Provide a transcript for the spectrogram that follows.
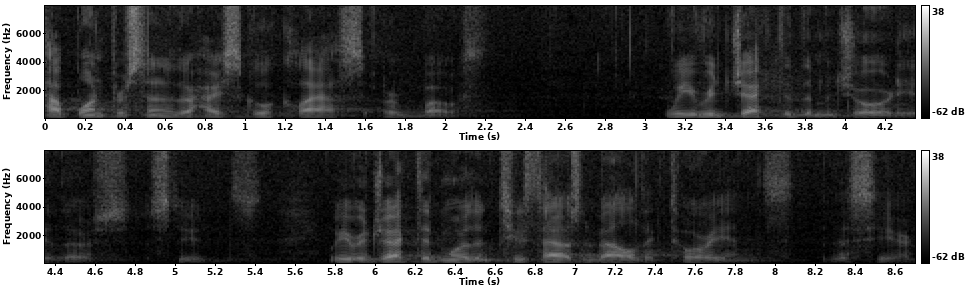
top 1% of their high school class, or both. We rejected the majority of those students. We rejected more than 2,000 valedictorians this year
